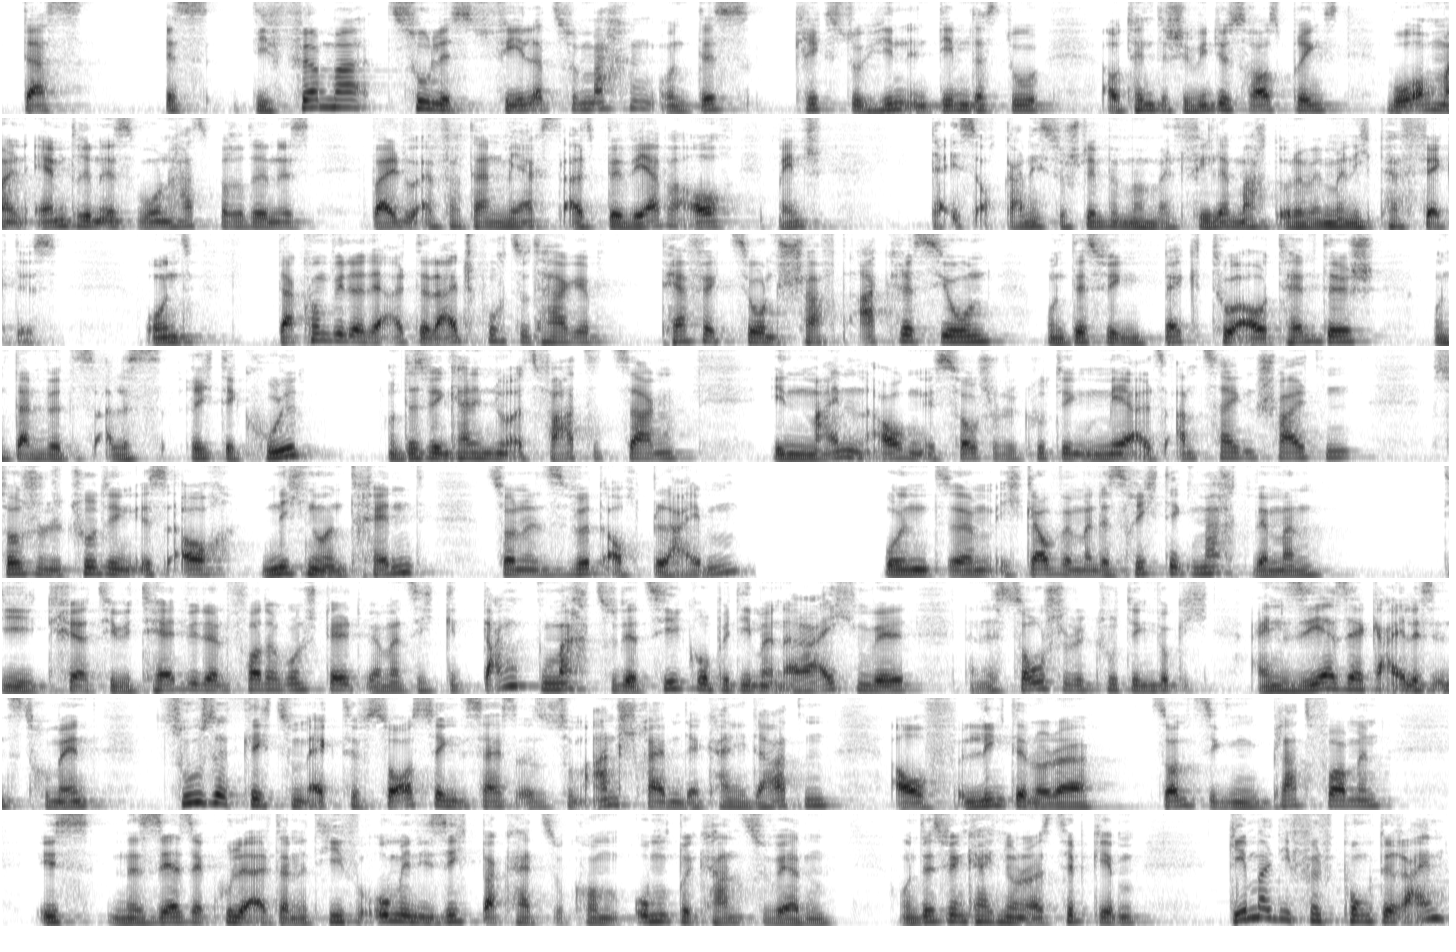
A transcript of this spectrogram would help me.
dass es die Firma zulässt, Fehler zu machen und das kriegst du hin, indem dass du authentische Videos rausbringst, wo auch mal ein M drin ist, wo ein Hasper drin ist, weil du einfach dann merkst als Bewerber auch, Mensch, da ist auch gar nicht so schlimm, wenn man mal einen Fehler macht oder wenn man nicht perfekt ist. Und da kommt wieder der alte Leitspruch zutage, Perfektion schafft Aggression und deswegen back to authentisch und dann wird es alles richtig cool. Und deswegen kann ich nur als Fazit sagen, In meinen Augen ist Social Recruiting mehr als Anzeigen schalten. Social Recruiting ist auch nicht nur ein Trend, sondern es wird auch bleiben. Und ähm, ich glaube, wenn man das richtig macht, wenn man die Kreativität wieder in den Vordergrund stellt, wenn man sich Gedanken macht zu der Zielgruppe, die man erreichen will, dann ist Social Recruiting wirklich ein sehr, sehr geiles Instrument. Zusätzlich zum Active Sourcing, das heißt also zum Anschreiben der Kandidaten auf LinkedIn oder sonstigen Plattformen, ist eine sehr, sehr coole Alternative, um in die Sichtbarkeit zu kommen, um bekannt zu werden. Und deswegen kann ich nur noch als Tipp geben, geh mal die fünf Punkte rein,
